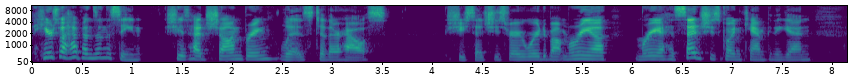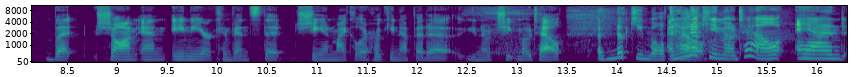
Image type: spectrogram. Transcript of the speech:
here's what happens in the scene. She has had Sean bring Liz to their house. She said she's very worried about Maria. Maria has said she's going camping again, but Sean and Amy are convinced that she and Michael are hooking up at a, you know, cheap motel A nookie motel. a nookie motel and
